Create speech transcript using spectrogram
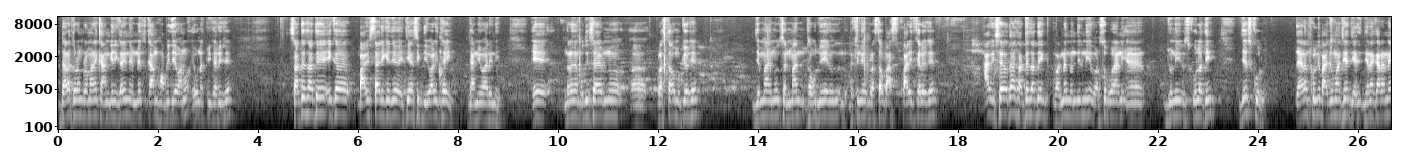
ધારાધોરણ પ્રમાણે કામગીરી કરીને એમને જ કામ સોંપી દેવાનું એવું નક્કી કર્યું છે. સાથે સાથે એક બાવીસ તારીખે જે ઐતિહાસિક દિવાળી થઈ જાન્યુઆરીની, એ નરેન્દ્ર મોદી સાહેબનો પ્રસ્તાવ મૂક્યો છે. જેમાં એનું સન્માન થવું જોઈએ એનું લખીને પ્રસ્તાવ પાસ પારિત કર્યો છે. આ વિષયો હતા. સાથે સાથે એક વાગનાથ મંદિરની વર્ષો પુરાની જૂની સ્કૂલ હતી. જે સ્કૂલ દયારામ સ્કૂલની બાજુમાં છે જેના કારણે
